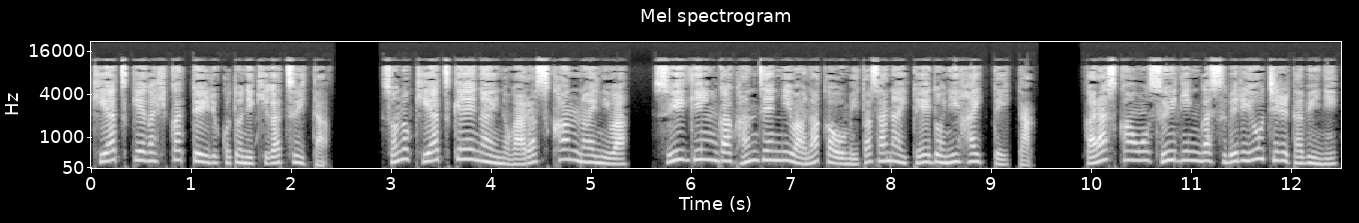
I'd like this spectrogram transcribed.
気圧計が光っていることに気がついた。その気圧計内のガラス管内には、水銀が完全には中を満たさない程度に入っていた。ガラス管を水銀が滑り落ちるたびに、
